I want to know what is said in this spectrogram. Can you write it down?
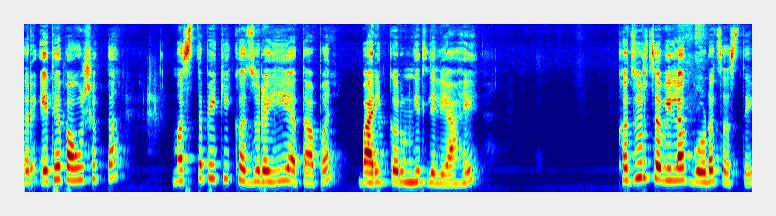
तर येथे पाहू शकता मस्तपैकी खजूरही आता आपण बारीक करून घेतलेली आहे. खजूर चवीला गोडच असते.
